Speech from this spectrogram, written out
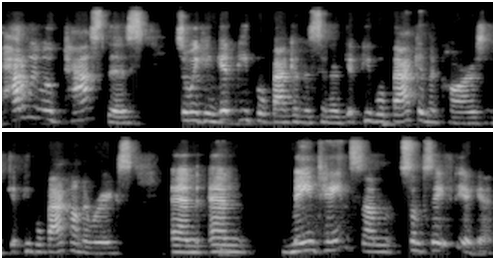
how do we move past this so we can get people back in the center get people back in the cars and get people back on the rigs and and maintain some some safety again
